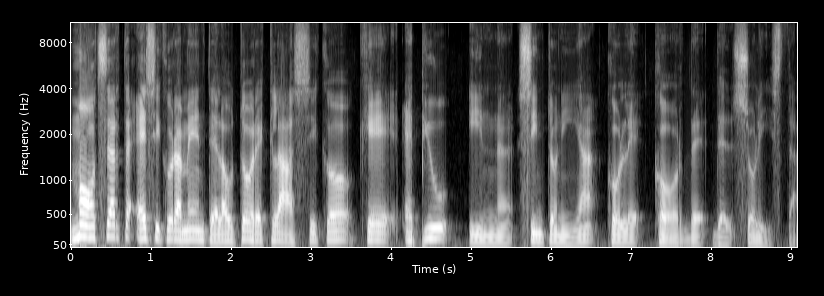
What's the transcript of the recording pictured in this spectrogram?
Mozart è sicuramente l'autore classico che è più in sintonia con le corde del solista.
